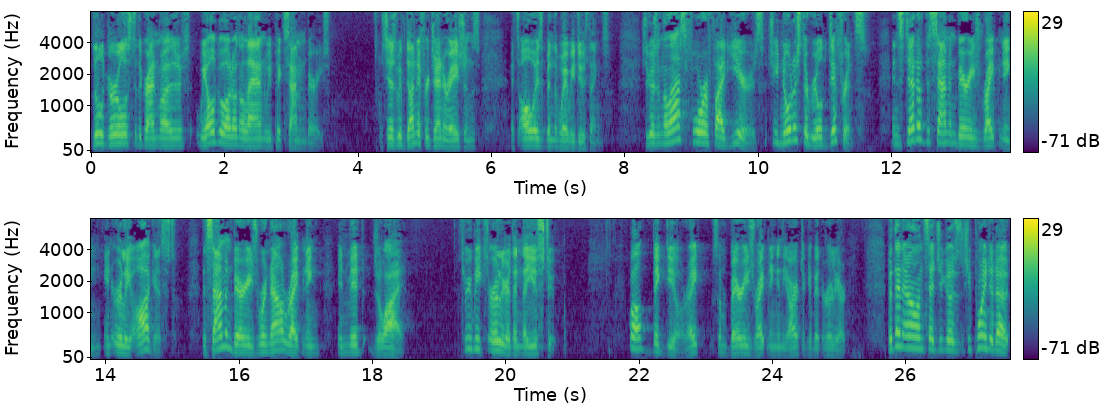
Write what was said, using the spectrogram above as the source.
little girls to the grandmothers. We all go out on the land, we pick salmon berries. She says, We've done it for generations. It's always been the way we do things. She goes, In the last four or five years, she noticed a real difference. Instead of the salmon berries ripening in early August, the salmon berries were now ripening in mid July, three weeks earlier than they used to. Well, big deal, right? Some berries ripening in the Arctic a bit earlier. But then Alan said, she goes, she pointed out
